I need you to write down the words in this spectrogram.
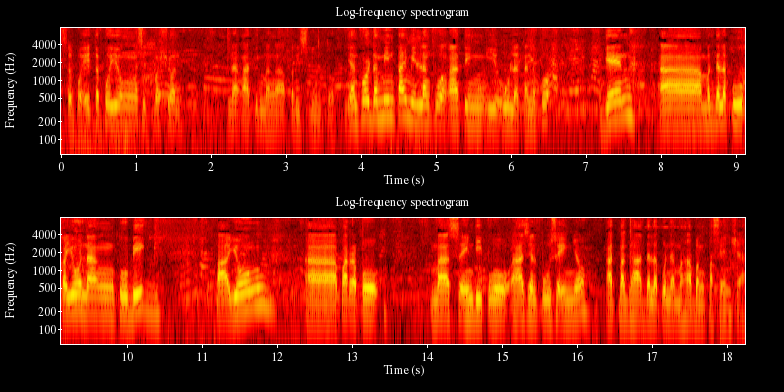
So po ito po yung sitwasyon ng ating mga presinto. Yan for the meantime, yun lang po ang ating iulat. Ano po? Again, ah, magdala po kayo ng tubig, payong ah, para po mas hindi po hassle po sa inyo at maghadala po ng mahabang pasensya.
